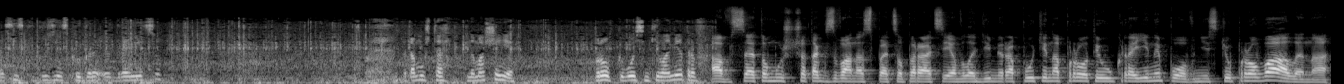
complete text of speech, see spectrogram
российско-грузинскую гра- границу. Потому что на машине пробка 8 километров. А все тому, що так звана спецоперація Владіміра Путіна проти України повністю провалена.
